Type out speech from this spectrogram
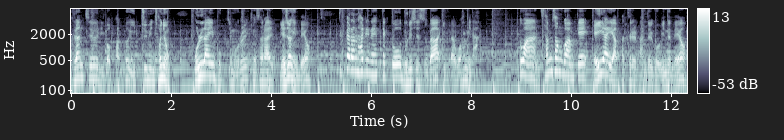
그란치 리버파크 입주민 전용 온라인 복지몰을 개설할 예정인데요. 특별한 할인의 혜택도 누리실 수가 있다고 합니다. 또한 삼성과 함께 AI 아파트를 만들고 있는데요.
